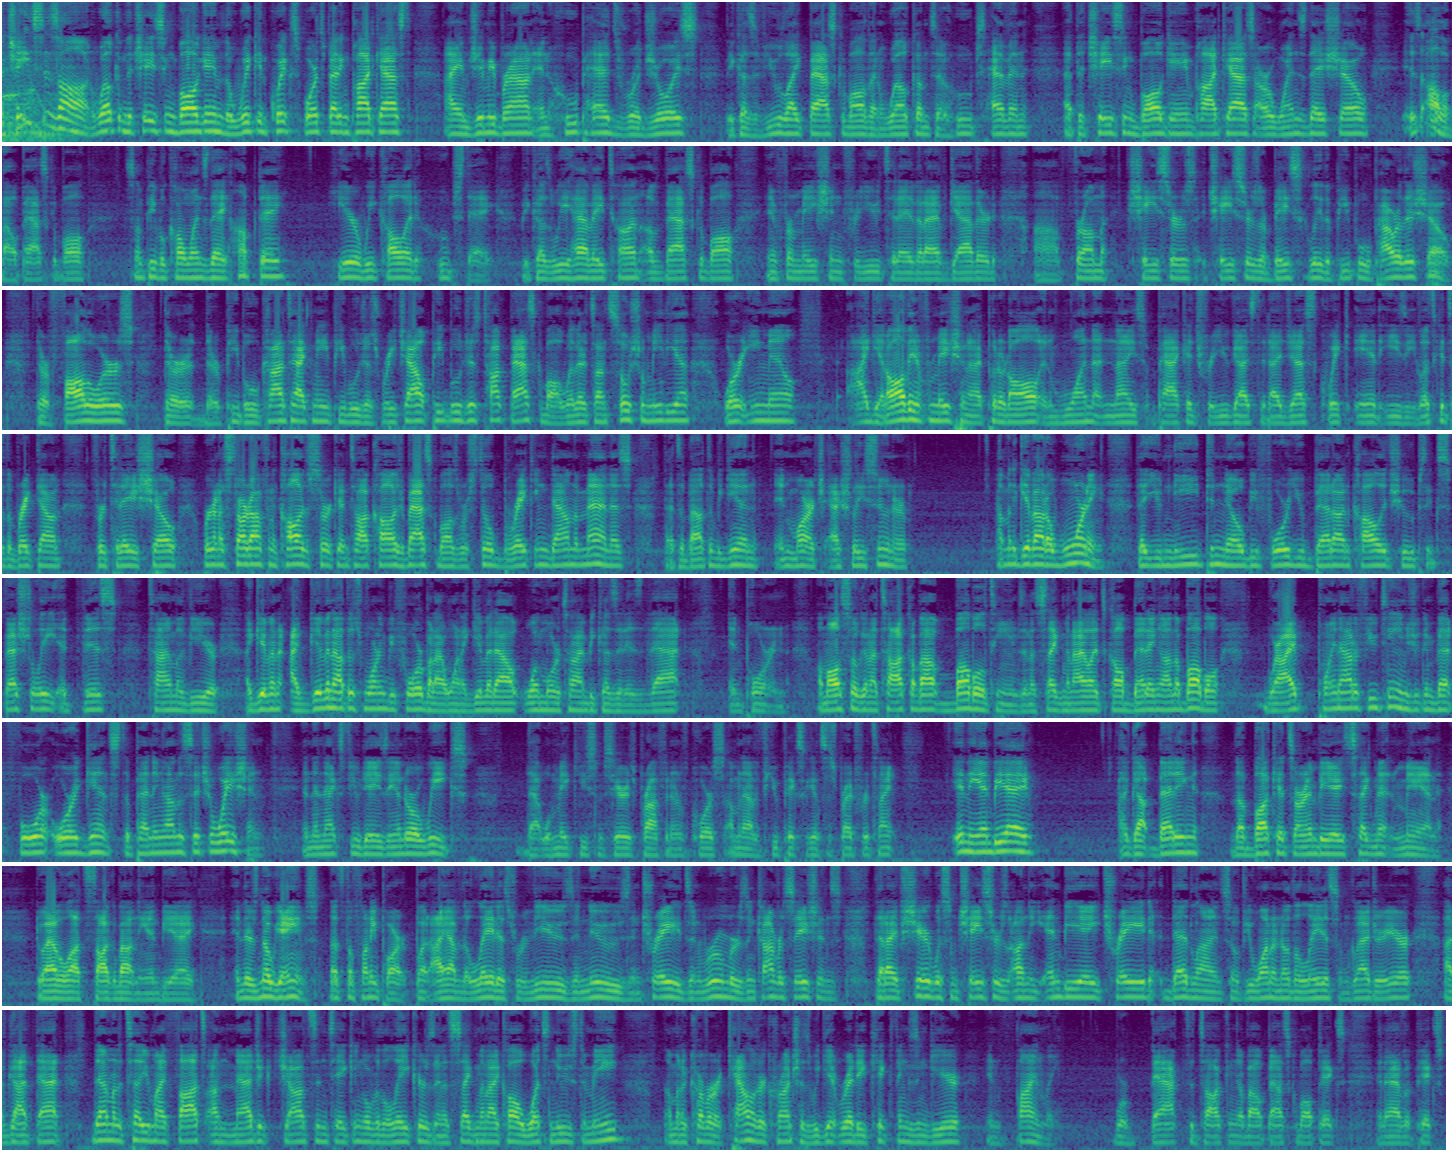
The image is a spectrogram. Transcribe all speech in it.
The chase is on. Welcome to Chasing Ball Game, the wicked quick sports betting podcast. I am Jimmy Brown, and hoop heads rejoice because if you like basketball, then welcome to Hoops Heaven at the Chasing Ball Game podcast. Our Wednesday show is all about basketball. Some people call Wednesday Hump Day. Here we call it Hoops Day because we have a ton of basketball information for you today that I have gathered uh, from chasers. Chasers are basically the people who power this show. They're followers. They're, they're people who contact me, people who just reach out, people who just talk basketball, whether it's on social media or email. I get all the information and I put it all in one nice package for you guys to digest quick and easy. Let's get to the breakdown for today's show. We're going to start off in the college circuit and talk college basketball as we're still breaking down the madness that's about to begin in March, actually sooner. I'm going to give out a warning that you need to know before you bet on college hoops, especially at this time of year. I given I've given out this warning before, but I want to give it out one more time because it is that important. I'm also going to talk about bubble teams in a segment I like to call Betting on the Bubble, where I point out a few teams you can bet for or against depending on the situation in the next few days and or weeks that will make you some serious profit. And of course, I'm going to have a few picks against the spread for tonight. In the NBA, I've got betting the buckets, our NBA segment, man, do I have a lot to talk about in the NBA and there's no games. That's the funny part. But I have the latest reviews and news and trades and rumors and conversations that I've shared with some chasers on the NBA trade deadline. So if you want to know the latest, I'm glad you're here. I've got that. Then I'm going to tell you my thoughts on Magic Johnson taking over the Lakers in a segment I call What's News to Me. I'm going to cover a calendar crunch as we get ready to kick things in gear. And finally, we're back to talking about basketball picks. And I have a picks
